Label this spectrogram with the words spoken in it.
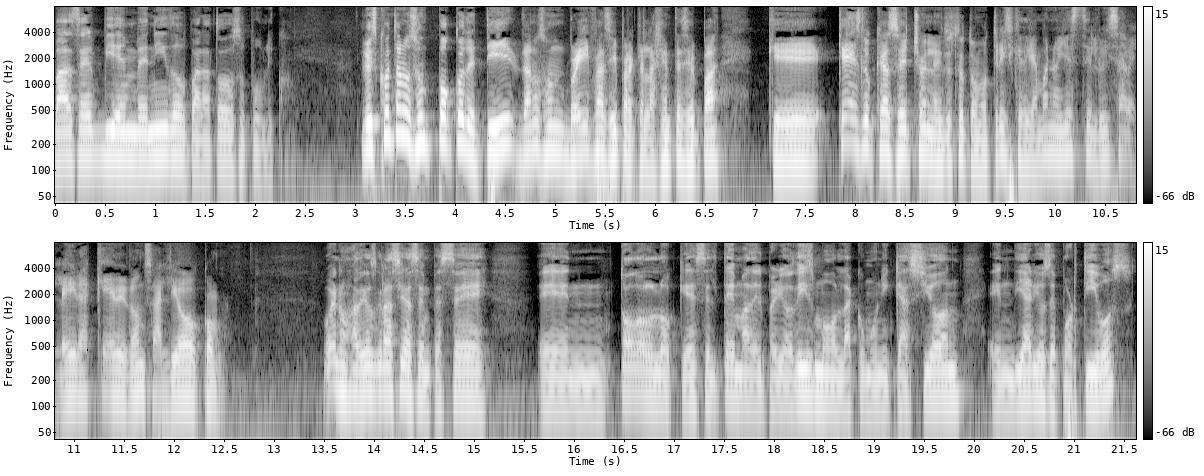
va a ser bienvenido para todo su público. Luis, cuéntanos un poco de ti, danos un brief así para que la gente sepa que, qué es lo que has hecho en la industria automotriz, que digan, bueno, ¿y este Luis Abeleira qué? ¿De dónde salió? ¿Cómo? Bueno, a Dios gracias, empecé en todo lo que es el tema del periodismo, la comunicación en diarios deportivos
